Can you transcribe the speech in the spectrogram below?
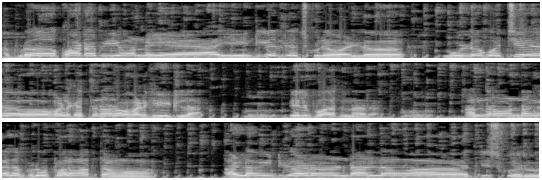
అప్పుడు కోటా బియ్యం ఉన్నాయి అవి ఇంటికి వెళ్ళి తెచ్చుకునేవాళ్ళు ఊళ్ళోకి వచ్చి ఒకళ్ళకి ఇస్తున్నారు ఒకళ్ళకి ఇట్లా. వెళ్ళిపోతున్నారు. అందరం ఉండం కదా ఇప్పుడు పొలం వస్తాము. వాళ్ళం ఇంటికాడ ఉండాళ్ళం ఆ, తీసుకోరు.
